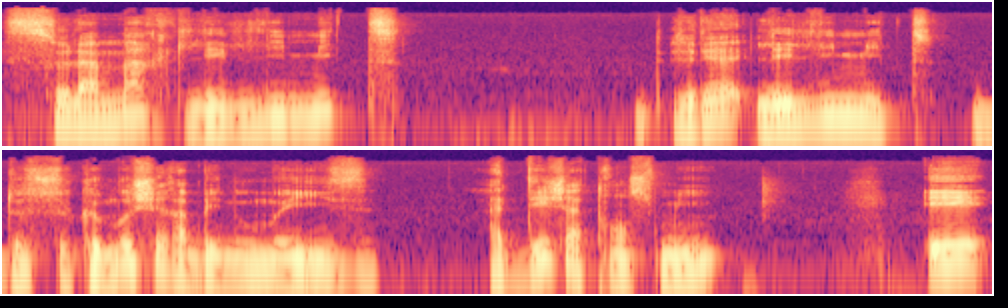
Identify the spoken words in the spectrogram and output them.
Cela marque les limites, je dirais, les limites de ce que Moshe Rabbeinu, Moïse, a déjà transmis et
